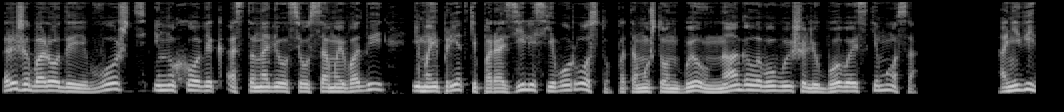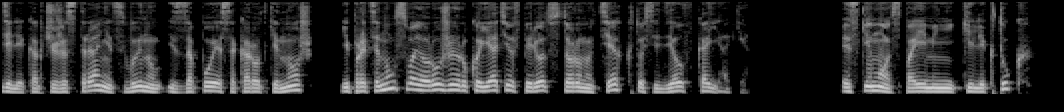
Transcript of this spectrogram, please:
рыжебородый вождь Инуховик остановился у самой воды, и мои предки поразились его росту, потому что он был на голову выше любого эскимоса. Они видели, как чужестранец вынул из-за пояса короткий нож и протянул свое оружие рукоятью вперед в сторону тех, кто сидел в каяке. Эскимос по имени Киликтук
